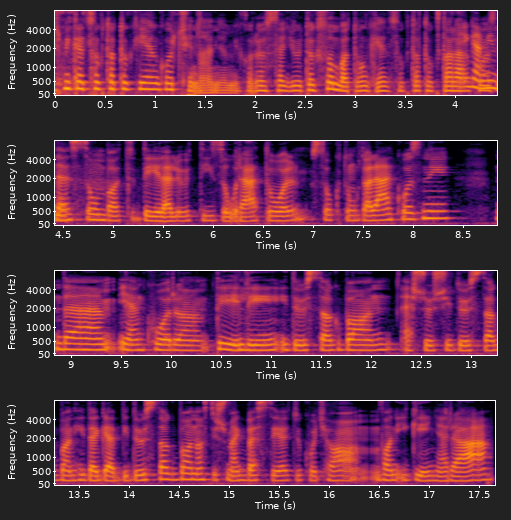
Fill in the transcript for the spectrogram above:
És miket szoktatok ilyenkor csinálni, amikor összegyűltök? Szombatonként szoktatok találkozni? Igen, minden szombat délelőtt 10 órától szoktunk találkozni de ilyenkor téli időszakban, esős időszakban, hidegebb időszakban azt is megbeszéltük, hogyha van igénye rá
